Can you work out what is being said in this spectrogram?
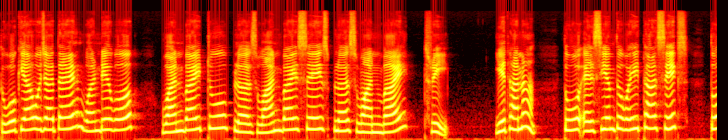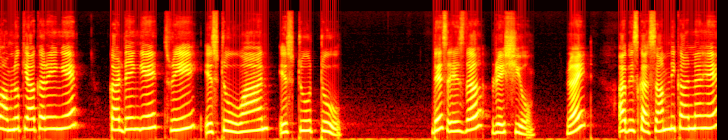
तो वो क्या हो जाता है? One day work one by two plus one by six plus one by three ये था ना? तो एलसीएम तो वही था सिक्स तो हम लोग क्या करेंगे? कर देंगे three is to one is to two this is the ratio right अब इसका सम निकालना है।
